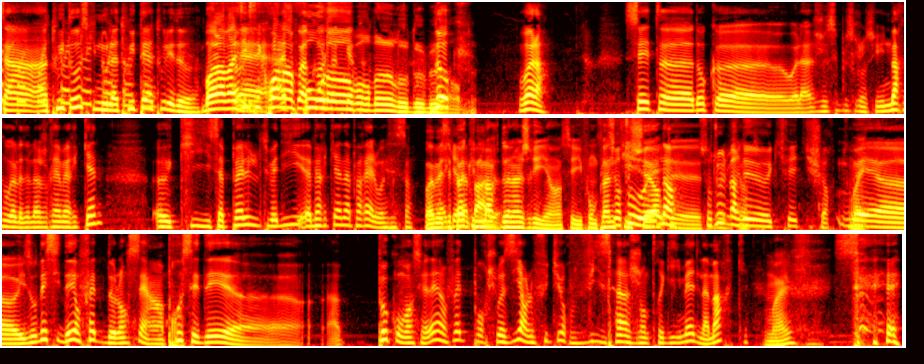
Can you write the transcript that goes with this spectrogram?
c'est un, un tweetos qui nous l'a tweeté à tous les deux. Bon, alors vas-y, Euh, c'est quoi l'info là ça- bordel de merde Donc voilà. C'est euh, donc euh, voilà, je sais plus ce que j'en suis, une marque voilà, de lingerie américaine euh, qui s'appelle tu m'as dit American Apparel, ouais, c'est ça. Ouais, mais c'est American pas qu'une Apparel. marque de lingerie, hein. c'est- ils font plein de Surtout, t-shirts. euh, Surtout une marque de... qui fait t-shirt. Mais euh, ils ont décidé en fait de lancer un procédé euh, un peu conventionnel en fait pour choisir le futur visage entre guillemets de la marque. Ouais. C'est-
